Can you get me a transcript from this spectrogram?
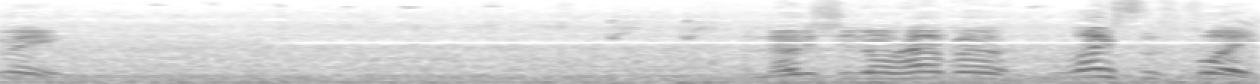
me. I notice you don't have a license plate.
